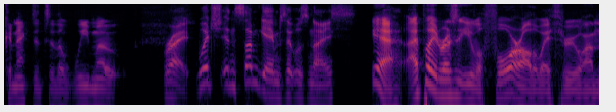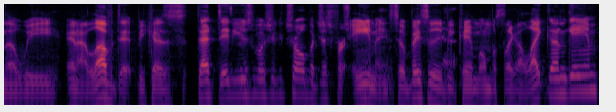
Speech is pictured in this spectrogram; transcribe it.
connected to the Wiimote. Right. Which in some games it was nice. Yeah, I played Resident Evil 4 all the way through on the Wii, and I loved it because that did use motion control, but just for aiming. So basically, it Yeah. became almost like a light gun game,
